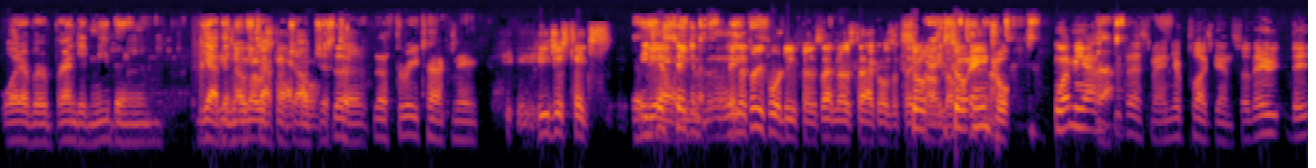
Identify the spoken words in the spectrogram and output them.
whatever Brandon Mebane. Yeah, the nose, nose tackle, tackle. job just The to the three technique. He, he just takes. He's yeah, just taking in, a in the three four defense. That nose tackle is a take So, on so double taking Angel, let me ask Yeah. you this, man. You're plugged in. So they, they,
